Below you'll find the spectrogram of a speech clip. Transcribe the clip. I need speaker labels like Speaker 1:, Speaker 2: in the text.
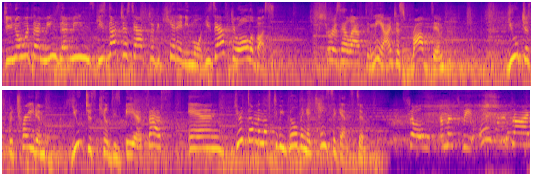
Speaker 1: Do you know what that means? That means he's not just after the kid anymore, he's after all of us. Sure as hell after me. I just robbed him. You just betrayed him. You just killed his BFF. And you're dumb enough to be building a case against him. So, unless we all want to die.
